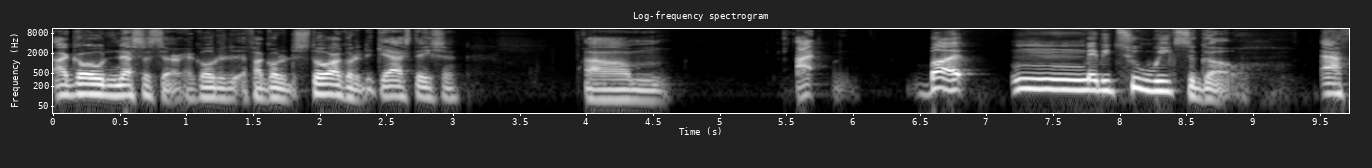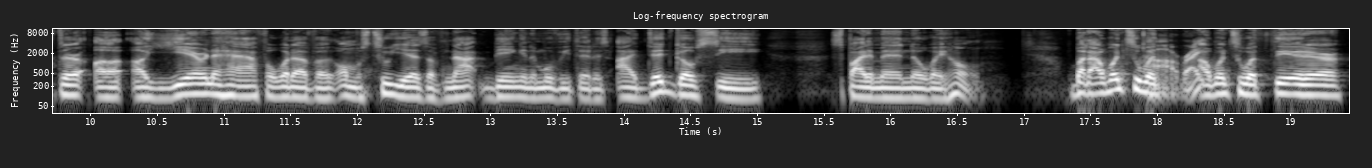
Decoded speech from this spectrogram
I go necessary. I go to the, if I go to the store, I go to the gas station. Um, I but mm, maybe two weeks ago, after a, a year and a half or whatever, almost two years of not being in the movie theaters, I did go see Spider Man No Way Home. But I went to a I right. went to a theater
